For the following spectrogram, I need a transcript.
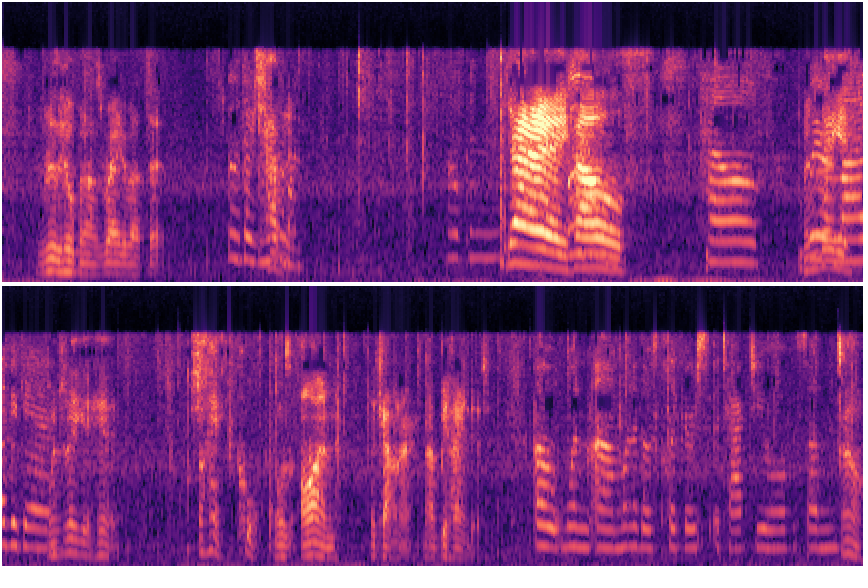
really hoping I was right about that. Oh, there's Cabinet. another one. Open. Yay! Oh. Health. Health. When We're I get- alive again. When did I get hit? Oh hey, cool. It was on the counter, not behind it. Oh, when um, one of those clickers attacked you all of a sudden. Oh.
